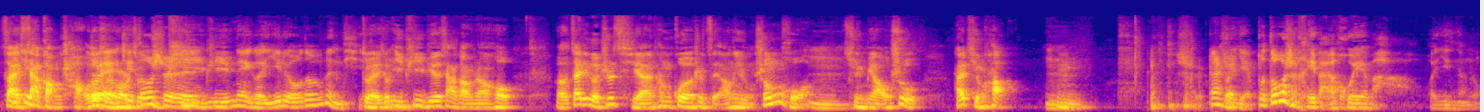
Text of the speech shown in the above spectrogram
在下岗潮的时，候，就一批一批，那个遗留的问题。对，就一批一批的下岗，然后呃，在这个之前，他们过的是怎样的一种生活，嗯。去描述，还挺好，嗯。嗯，是，但是也不都是黑白灰吧？我印象中，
